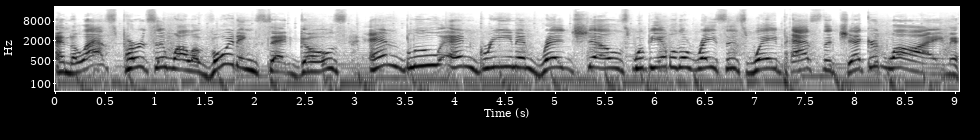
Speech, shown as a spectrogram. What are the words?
And the last person, while avoiding said ghost, and blue and green and red shells will be able to race his way past the checkered line,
